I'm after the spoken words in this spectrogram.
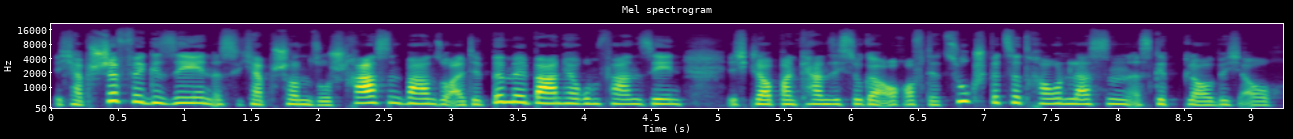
Ich habe Schiffe gesehen. Ich habe schon so Straßenbahnen, so alte Bimmelbahnen herumfahren sehen. Ich glaube, man kann sich sogar auch auf der Zugspitze trauen lassen. Es gibt, glaube ich, auch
